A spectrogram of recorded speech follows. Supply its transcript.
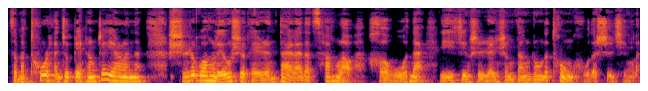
怎么突然就变成这样了呢？时光流逝给人带来的苍老和无奈，已经是人生当中的痛苦的事情了。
